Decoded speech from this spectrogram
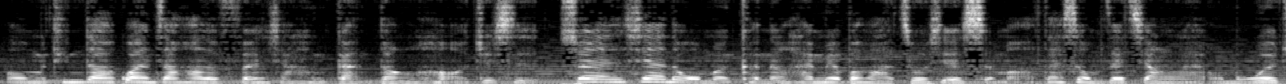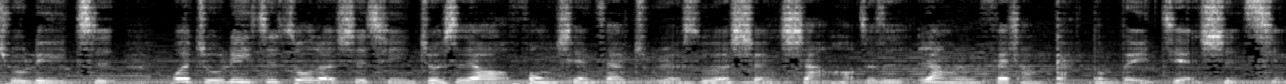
我们听到冠章他的分享很感动哈，就是虽然现在的我们可能还没有办法做些什么，但是我们在将来，我们为主立志，为主立志做的事情，就是要奉献在主耶稣的身上哈，这是让人非常感动的一件事情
